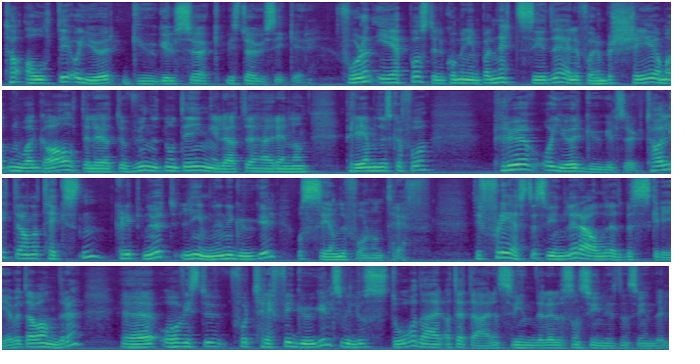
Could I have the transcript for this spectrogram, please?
Ta alltid og gjør Google-søk hvis du er usikker. Får du en e-post eller kommer inn på en nettside eller får en beskjed om at noe er galt eller at du har vunnet noen ting eller at det er en eller annen premie du skal få, prøv å gjøre Google-søk. Ta litt av teksten, klipp den ut, lim den inn i Google og se om du får noen treff. De fleste svindler er allerede beskrevet av andre, eh, og hvis du får treff i Google så vil det jo stå der at dette er en svindel eller sannsynligvis en svindel.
